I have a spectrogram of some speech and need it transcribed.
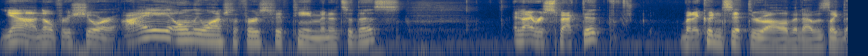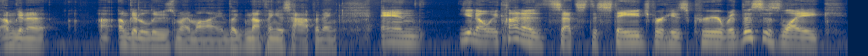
yeah, no, for sure. I only watched the first fifteen minutes of this, and I respect it, but I couldn't sit through all of it. I was like, I'm gonna, I'm gonna lose my mind. Like nothing is happening, and you know, it kind of sets the stage for his career. But this is like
